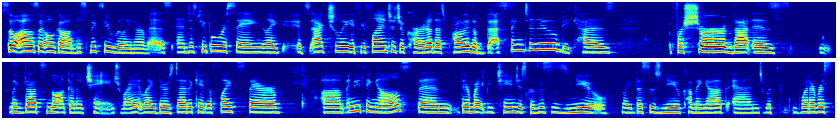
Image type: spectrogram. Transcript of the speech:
So I was like, oh God, this makes me really nervous. And just people were saying, like, it's actually, if you fly into Jakarta, that's probably the best thing to do because for sure that is like that's not going to change right? Like there's dedicated flights there. Um, anything else then there might be changes because this is new. Like this is new coming up and with whatever's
